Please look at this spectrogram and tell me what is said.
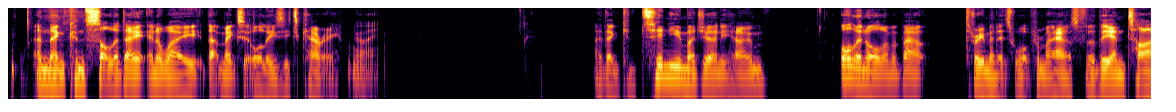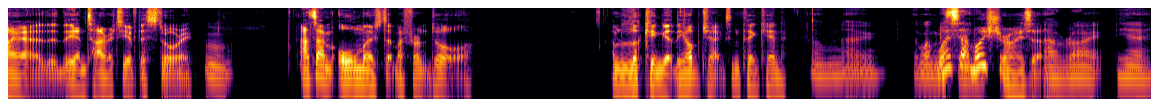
and then consolidate in a way that makes it all easy to carry. Right. I then continue my journey home. All in all, I'm about three minutes walk from my house for the entire the entirety of this story. Hmm. As I'm almost at my front door, I'm looking at the objects and thinking, Oh no, the one. "Where's that missing. moisturizer?" Oh right, yeah.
